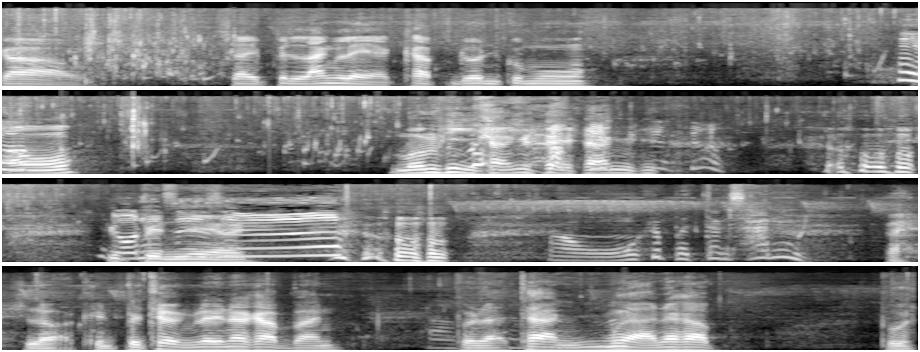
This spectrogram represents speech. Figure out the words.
เก้าใส่เป็นหลังแหลกครับโดนกระมูเอาบ่มีหยังเลยหลังนี้โอ้โหคือโดนเป็นซื้เนี่ยอๆเอาคือเป็นจังซั่นไปเลาะขึ้นไปเถิงเลยนะครับบัน พุ่นละทางเมื่อนะครับพุ่น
